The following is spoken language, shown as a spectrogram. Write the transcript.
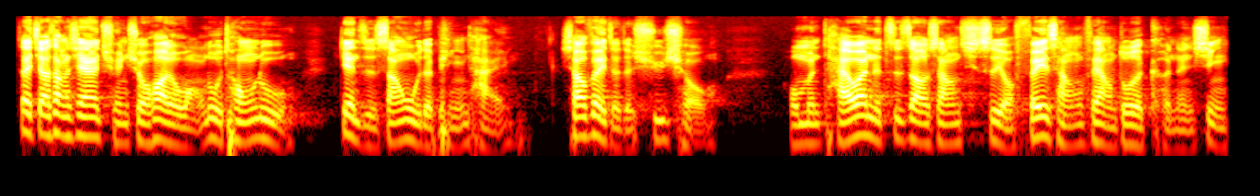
再加上现在全球化的网络通路、电子商务的平台、消费者的需求，我们台湾的制造商其实有非常非常多的可能性，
